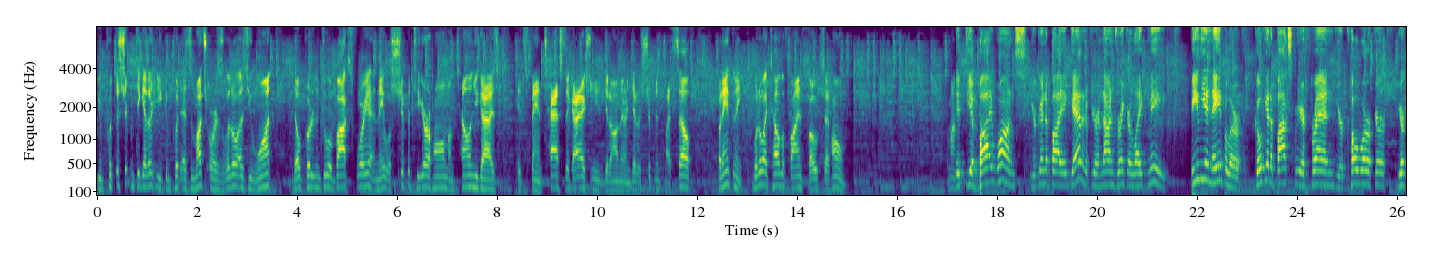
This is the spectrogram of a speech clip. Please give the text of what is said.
you put the shipment together, you can put as much or as little as you want. They'll put it into a box for you and they will ship it to your home. I'm telling you guys, it's fantastic. I actually need to get on there and get a shipment myself. But Anthony, what do I tell the fine folks at home? Come on. If you buy once, you're going to buy again. And if you're a non drinker like me, Be the enabler. Go get a box for your friend, your coworker, your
